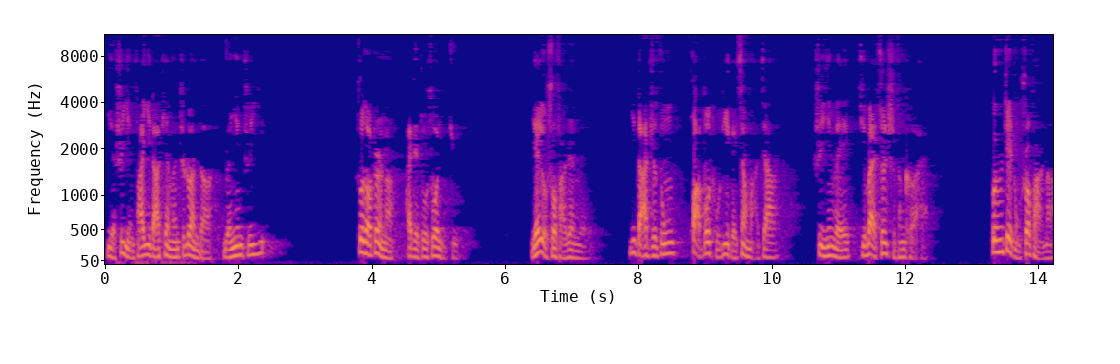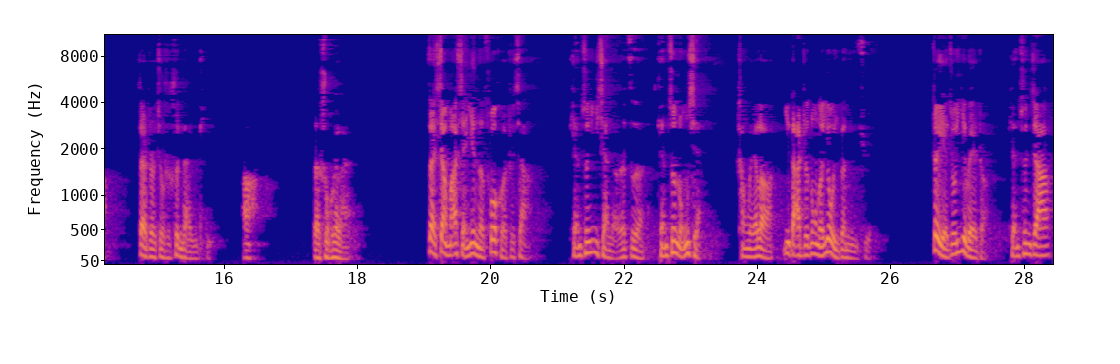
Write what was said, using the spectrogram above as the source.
也是引发伊达天文之乱的原因之一。说到这儿呢，还得多说一句，也有说法认为，伊达直宗划拨土地给相马家，是因为其外孙十分可爱。关于这种说法呢，在这就是顺带一提啊。再说回来，在相马显印的撮合之下，田村义显的儿子田村隆显成为了伊达直宗的又一个女婿，这也就意味着田村家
